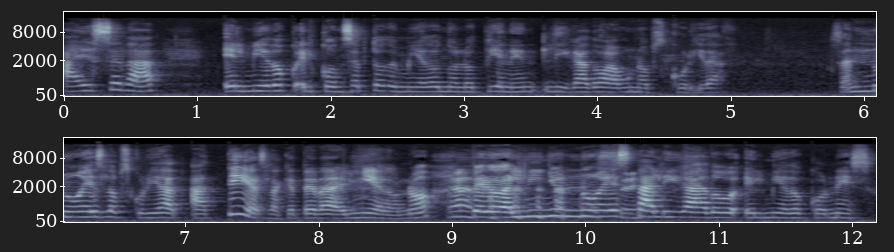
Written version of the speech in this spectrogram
a esa edad, el miedo, el concepto de miedo no lo tienen ligado a una oscuridad. O sea, no es la oscuridad, a ti es la que te da el miedo, ¿no? Pero al niño no Sí. está ligado el miedo con eso.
